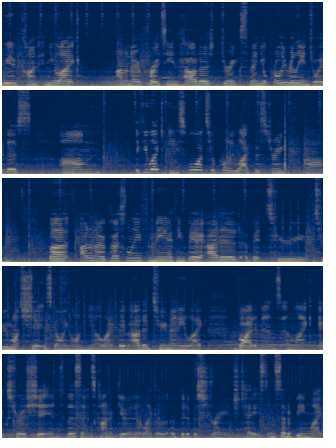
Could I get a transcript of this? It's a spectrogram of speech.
weird cunt and you like, I don't know, protein powder drinks, then you'll probably really enjoy this. Um, if you like esports, you'll probably like this drink. Um, but I don't know. Personally, for me, I think they added a bit too too much shit is going on here. Like they've added too many like vitamins and like extra shit into this, and it's kind of giving it like a, a bit of a strange taste. Instead of being like,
